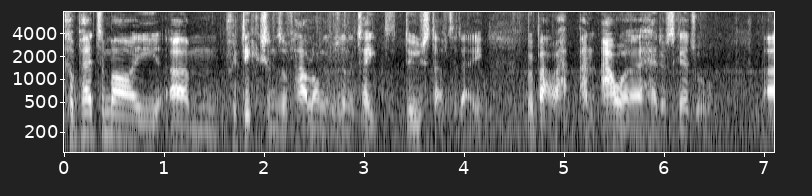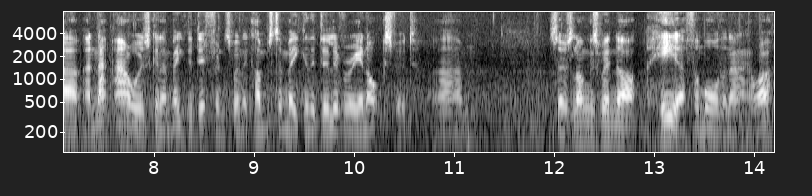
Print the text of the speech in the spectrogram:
compared to my um, predictions of how long it was going to take to do stuff today, we're about an hour ahead of schedule. Uh, and that hour is going to make the difference when it comes to making the delivery in Oxford. Um, so as long as we're not here for more than an hour,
